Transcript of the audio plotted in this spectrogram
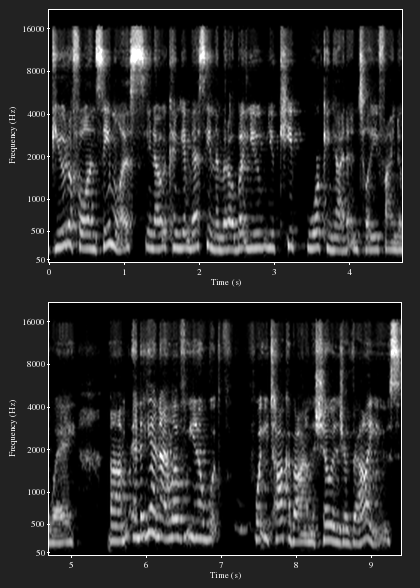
beautiful and seamless. You know, it can get messy in the middle, but you you keep working at it until you find a way. Um, and again, I love you know what what you talk about on the show is your values,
